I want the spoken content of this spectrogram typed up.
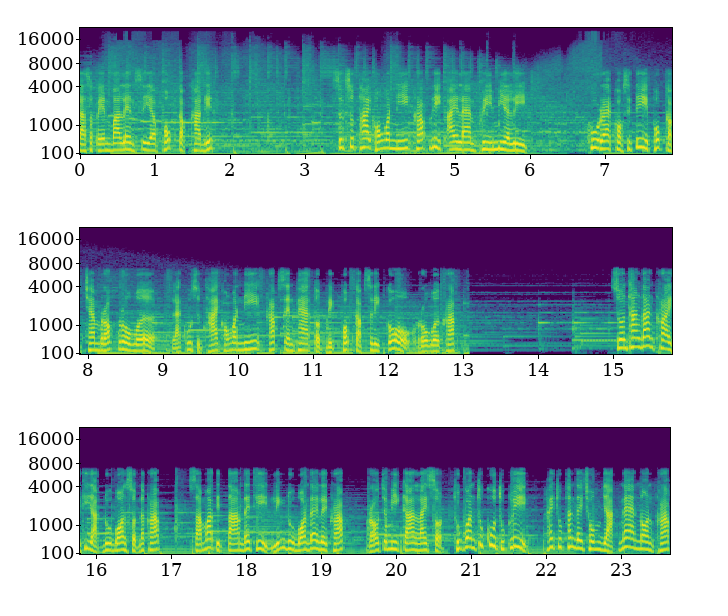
กาสเปนบาเลนเซียพบกับคาร์ดิฟศึกสุดท้ายของวันนี้ครับลีกไอแลนด์พรีเมียร์ลีกคู่แรกของซิตี้พบกับแชมป์ร็อกโรเวอร์และคู่สุดท้ายของวันนี้ครับเซนแพรตดบลิกพบกับสลิโก้โรเวอร์ครับ ส่วนทางด้านใครที่อยากดูบอลสดนะครับ สามารถติดตามได้ที่ลิงก์ดูบอลได้เลยครับ เราจะมีการไลฟ์สดทุกวันทุกคู่ทุกลีก ให้ทุกท่านได้ชมอย่างแน่นอนครับ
